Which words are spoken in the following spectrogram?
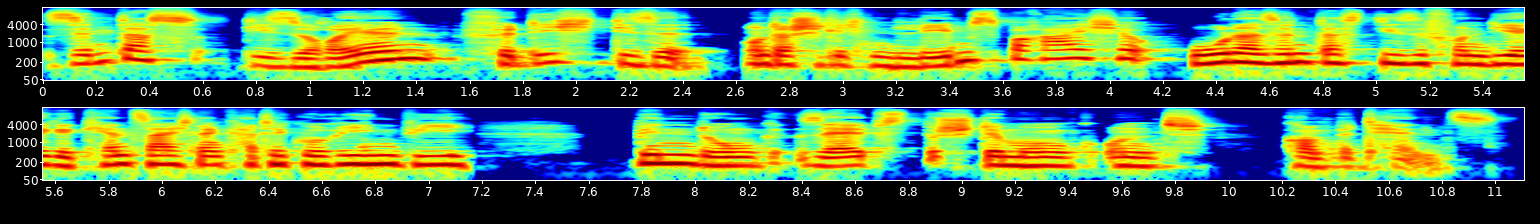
Sind das die Säulen für dich, diese unterschiedlichen Lebensbereiche, oder sind das diese von dir gekennzeichneten Kategorien wie Bindung, Selbstbestimmung und Kompetenz?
